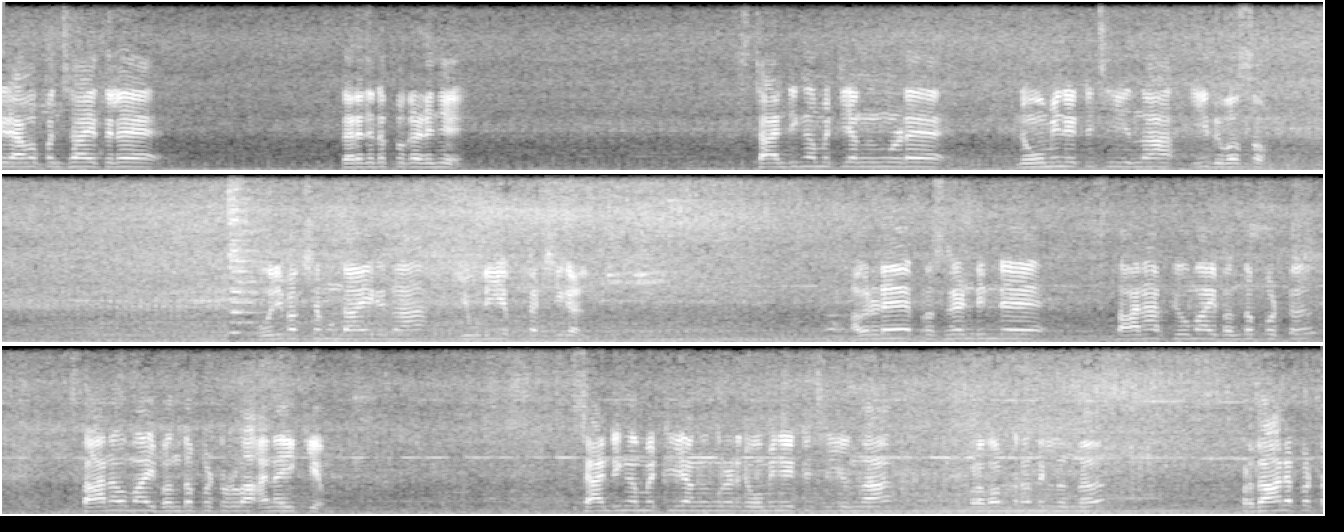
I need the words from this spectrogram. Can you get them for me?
ഗ്രാമപഞ്ചായത്തിലെ തെരഞ്ഞെടുപ്പ് കഴിഞ്ഞ് സ്റ്റാൻഡിംഗ് കമ്മിറ്റി അംഗങ്ങളുടെ നോമിനേറ്റ് ചെയ്യുന്ന ഈ ദിവസം ഭൂരിപക്ഷമുണ്ടായിരുന്ന യു ഡി എഫ് കക്ഷികൾ അവരുടെ പ്രസിഡന്റിന്റെ സ്ഥാനാർത്ഥിയുമായി ബന്ധപ്പെട്ട് സ്ഥാനവുമായി ബന്ധപ്പെട്ടുള്ള അനൈക്യം സ്റ്റാൻഡിംഗ് കമ്മിറ്റി അംഗങ്ങളുടെ നോമിനേറ്റ് ചെയ്യുന്ന പ്രവർത്തനത്തിൽ നിന്ന് പ്രധാനപ്പെട്ട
